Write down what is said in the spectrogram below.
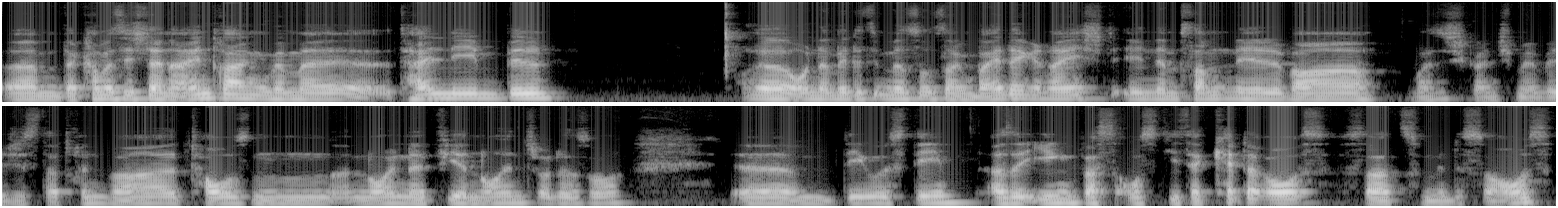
Ähm, da kann man sich dann eintragen, wenn man teilnehmen will. Äh, und dann wird es immer sozusagen weitergereicht. In dem Thumbnail war, weiß ich gar nicht mehr, welches da drin war, 1994 oder so, ähm, DUSD. Also irgendwas aus dieser Kette raus, sah zumindest so aus.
